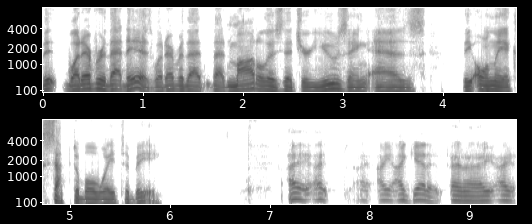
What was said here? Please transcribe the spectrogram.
th- whatever that is, whatever that that model is that you're using as the only acceptable way to be. I, I, I, I get it, and I,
